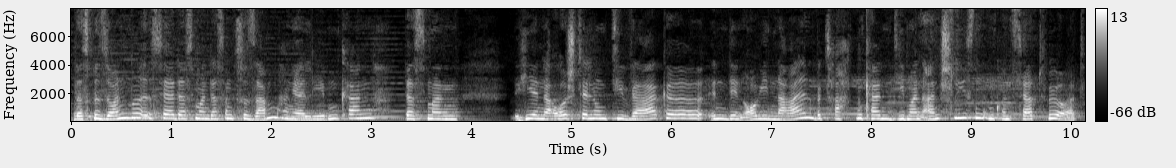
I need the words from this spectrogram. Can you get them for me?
Das Besondere ist ja, dass man das im Zusammenhang erleben kann, dass man hier in der Ausstellung die Werke in den Originalen betrachten kann, die man anschließend im Konzert hört.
